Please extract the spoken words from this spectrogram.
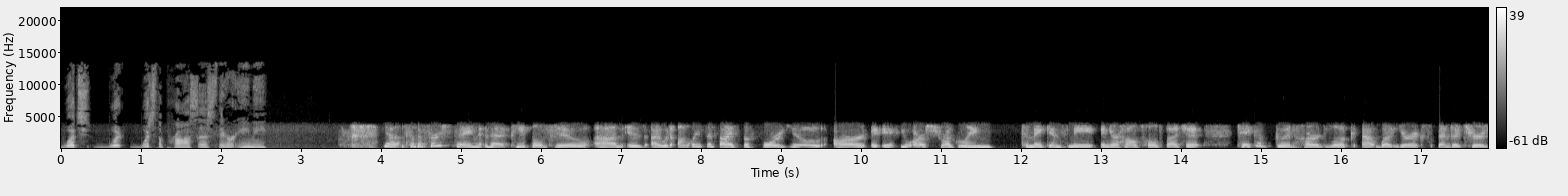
What's what what's the process there, Amy? Yeah, so the first thing that people do um, is I would always advise before you are, if you are struggling to make ends meet in your household budget, take a good hard look at what your expenditures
